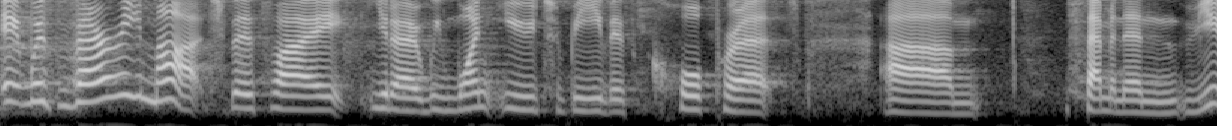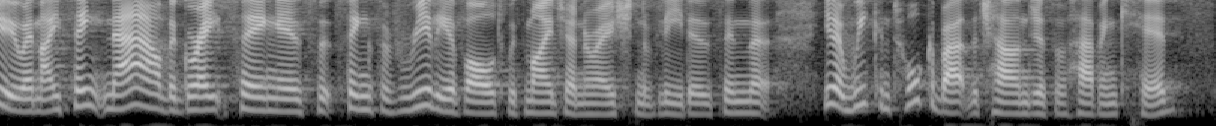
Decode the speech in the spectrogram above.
it was very much this like, you know, we want you to be this corporate, um, feminine view. And I think now the great thing is that things have really evolved with my generation of leaders in that, you know, we can talk about the challenges of having kids.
